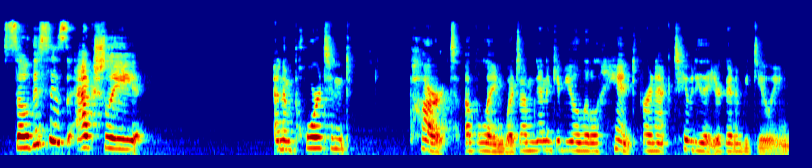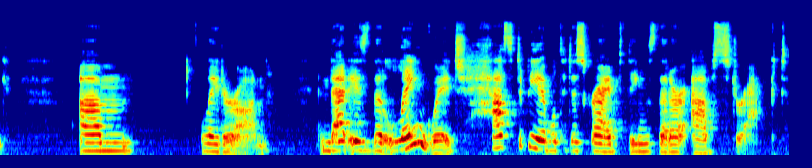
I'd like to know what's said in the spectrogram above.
so this is actually an important part of language. I'm going to give you a little hint for an activity that you're going to be doing um, later on. And that is that language has to be able to describe things that are abstract,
